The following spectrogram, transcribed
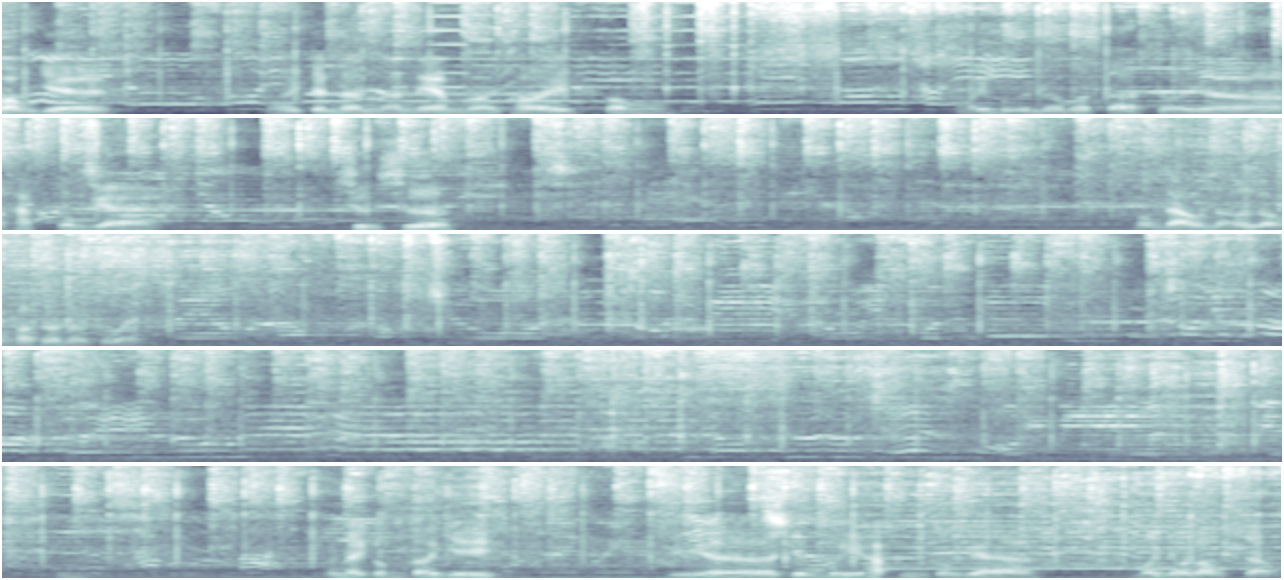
Vong về. Thôi cho nên anh em nói thôi còn mấy bữa nữa mới tết rồi uh, hấp con gà xương xương bông đào nở gần hết rồi nè các bạn. Bữa nay cũng không có gì. Chỉ uh, ờ, chuẩn bị hấp một con gà mới nhổ lông xong.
